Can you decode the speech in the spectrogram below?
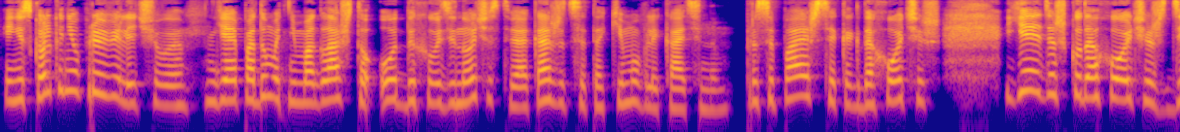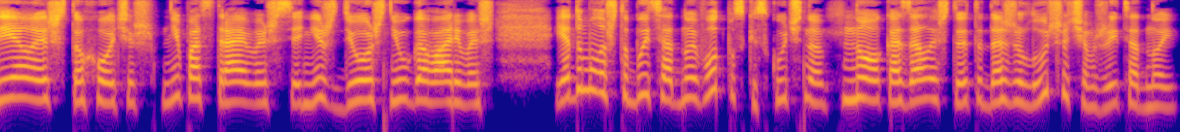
И нисколько не преувеличиваю. Я и подумать не могла, что отдых в одиночестве окажется таким увлекательным. Просыпаешься, когда хочешь, едешь куда хочешь, делаешь, что хочешь, не подстраиваешься, не ждешь, не уговариваешь. Я думала, что быть одной в отпуске скучно, но оказалось, что это даже лучше, чем жить одной.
